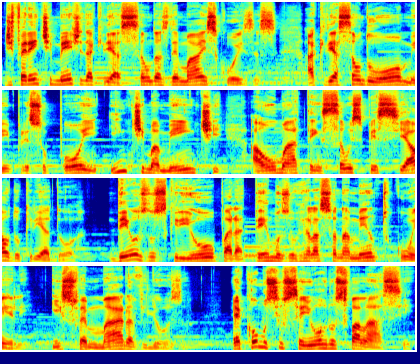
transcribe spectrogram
Diferentemente da criação das demais coisas, a criação do homem pressupõe intimamente a uma atenção especial do Criador. Deus nos criou para termos um relacionamento com Ele. Isso é maravilhoso. É como se o Senhor nos falasse:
